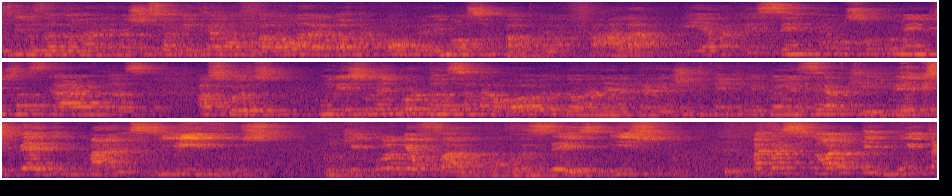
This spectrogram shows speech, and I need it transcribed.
Os livros da Dona Nena, justamente ela fala, ela bota a cobra e mostra o pau. Ela fala e ela acrescenta os documentos, as cartas, as coisas. Por isso, a importância da obra, Dona Nena, que a gente tem que reconhecer aqui. Eles pedem mais livros, porque quando eu falo com vocês, isto, mas a senhora tem muita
